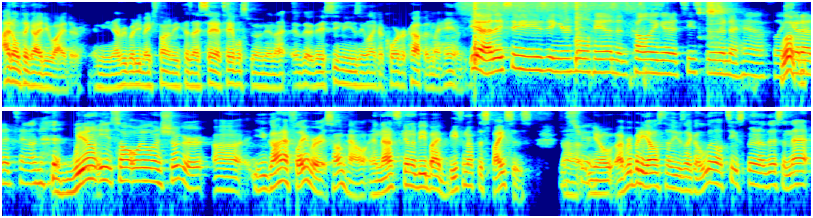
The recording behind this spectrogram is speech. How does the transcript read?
I don't think I do either. I mean, everybody makes fun of me because I say a tablespoon and I, they, they see me using like a quarter cup in my hand. Yeah, they see you using your whole hand and calling it a teaspoon and a half. Like, Look. get out of town. We don't eat salt, oil, and sugar. Uh, you gotta flavor it somehow, and that's gonna be by beefing up the spices. That's Uh, true. you know, everybody else they'll use like a little teaspoon of this and that,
